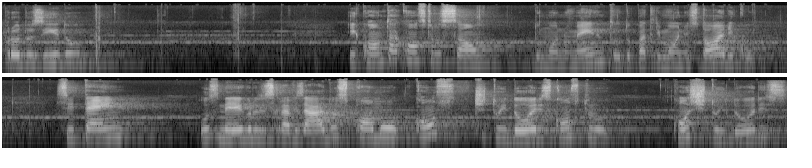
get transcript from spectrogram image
produzido. E quanto à construção do monumento, do patrimônio histórico, se tem os negros escravizados como constituidores, constru, constituidores,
